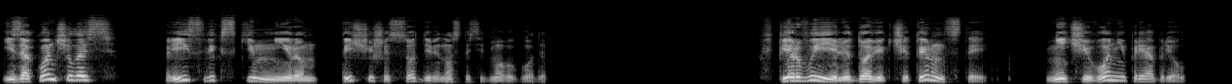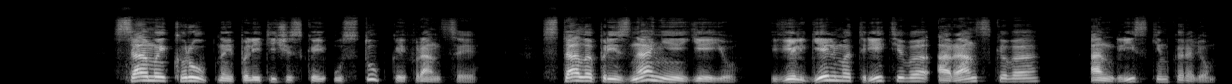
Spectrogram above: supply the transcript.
и закончилась Рисвикским миром 1697 года. Впервые Людовик XIV ничего не приобрел. Самой крупной политической уступкой Франции стало признание ею Вильгельма III Аранского английским королем.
